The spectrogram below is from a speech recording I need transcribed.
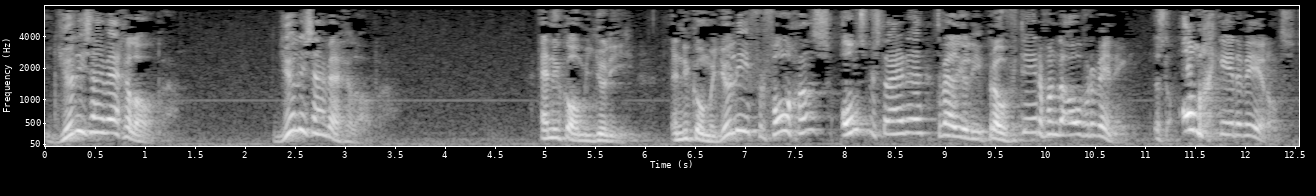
jullie zijn weggelopen. Jullie zijn weggelopen. En nu komen jullie. En nu komen jullie vervolgens ons bestrijden, terwijl jullie profiteren van de overwinning. Dat is de omgekeerde wereld.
